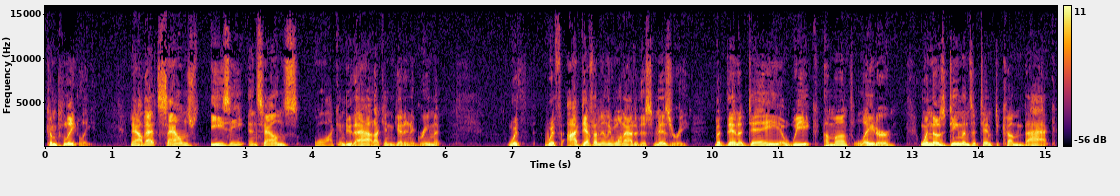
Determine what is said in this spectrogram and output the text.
completely. Now, that sounds easy and sounds well. I can do that. I can get an agreement with with. I definitely want out of this misery. But then a day, a week, a month later, when those demons attempt to come back,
